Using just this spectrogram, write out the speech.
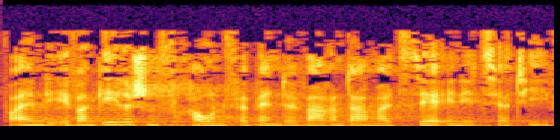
Vor allem die evangelischen Frauenverbände waren damals sehr initiativ.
